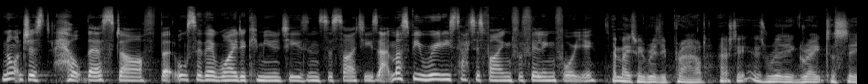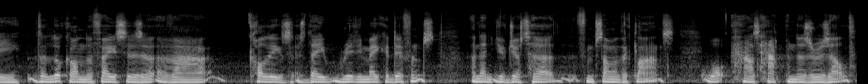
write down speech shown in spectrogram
not just help their staff, but also their wider communities and societies. That must be really satisfying, fulfilling for you. It makes me really proud. Actually, it's really great to see the look on the faces of our colleagues as they really make a difference. And then you've just heard from some of the clients what has happened as a result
